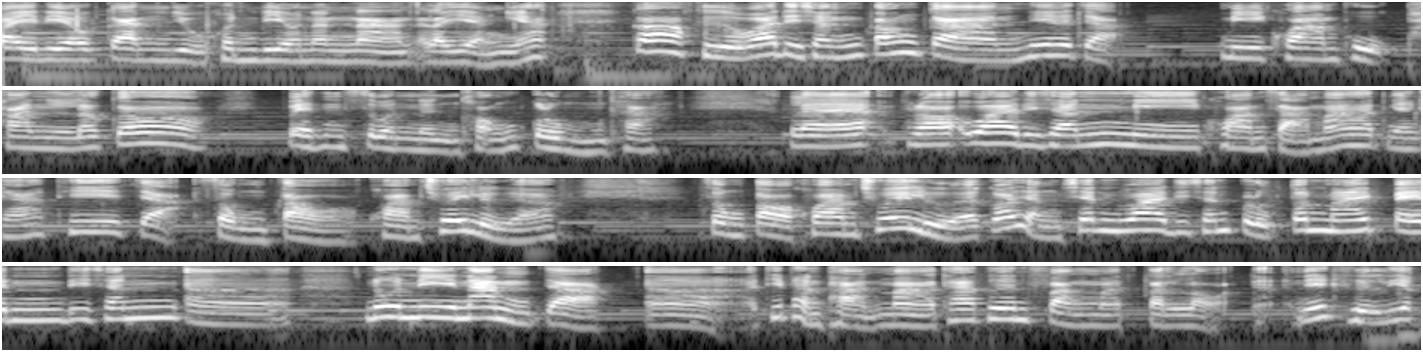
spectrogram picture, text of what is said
วัยเดียวกันอยู่คนเดียวนานๆ อะไรอย่างเงี้ยก็คือว่าดิฉันต้องการที่จะมีความผูกพันแล้วก็ เป็นส่วนหนึ่งของกลุ่มค่ะ และเพราะว่าดิฉันมีความสามารถไงคะที่จะส่งต่อความช่วยเหลือ ส่งต่อความช่วยเหลือก็อย่างเช่นว่าดิฉันปลูกต้นไม้เป็นดิฉันนู่นนี่นั่นจากที่ผ่านๆมาถ้าเพื่อนฟังมาตลอด นี่คือเรียก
